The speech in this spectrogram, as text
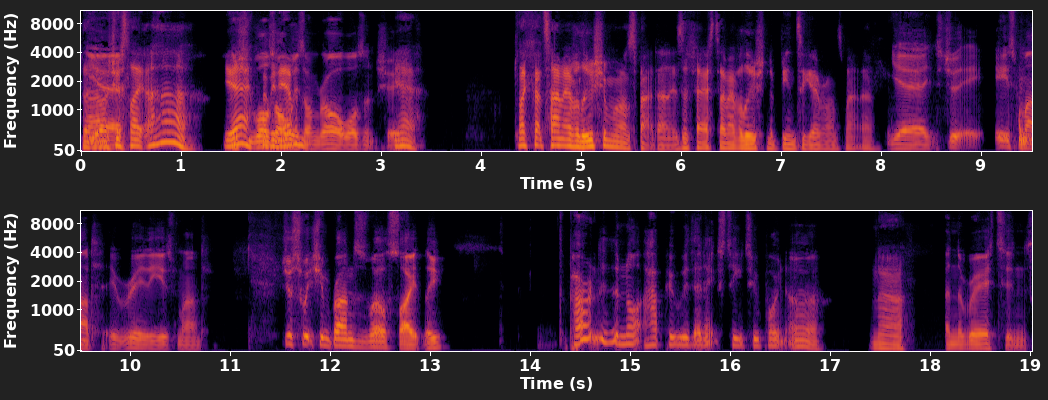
that I was just like, ah, yeah. she was always on Raw, wasn't she? Yeah. Like that time Evolution were on SmackDown. It's the first time Evolution have been together on SmackDown. Yeah, it's just it- it's mad. It really is mad. Just switching brands as well slightly. Apparently, they're not happy with NXT 2.0 No. and the ratings.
